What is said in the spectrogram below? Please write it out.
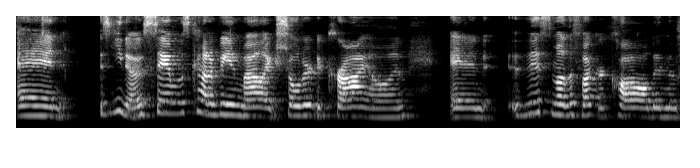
and you know, Sam was kind of being my like shoulder to cry on. And this motherfucker called in the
